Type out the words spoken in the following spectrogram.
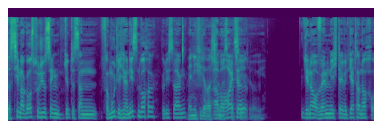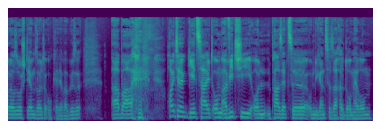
Das Thema Ghost Producing gibt es dann vermutlich in der nächsten Woche, würde ich sagen. Wenn nicht wieder was Schlimmes Aber heute, passiert irgendwie. Genau, wenn nicht David Guetta noch oder so sterben sollte. Okay, der war böse. Aber heute geht's halt um Avicii und ein paar Sätze um die ganze Sache drumherum.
